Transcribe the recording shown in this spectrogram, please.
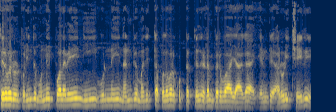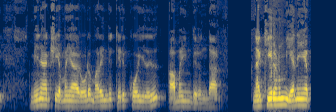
திருவருள் புரிந்து முன்னைப் போலவே நீ உன்னை நன்கு மதித்த புலவர் கூட்டத்தில் இடம் பெறுவாயாக என்று அருளிச் செய்து மீனாட்சி அம்மையாரோடு மறைந்து திருக்கோயிலில் அமைந்திருந்தார். நக்கீரனும் ஏனைய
